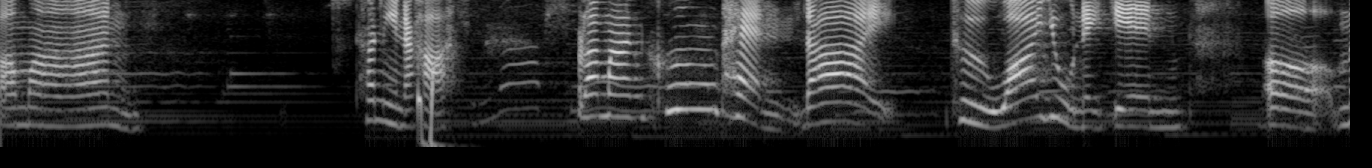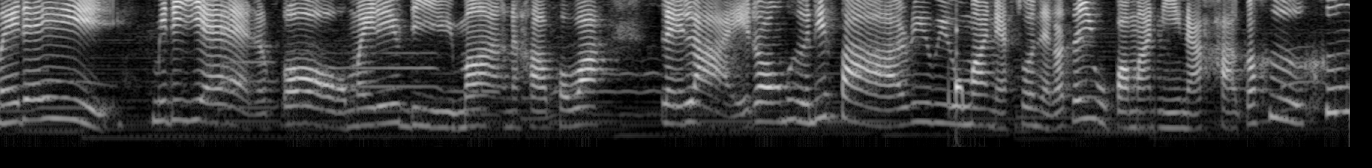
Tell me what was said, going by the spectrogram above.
ประมาณ เท่านี้นะคะ ประมาณครึ่งแผ่นได้ ถือว่าอยู่ในเกณฑ์เอ่อไม่ได้ไม่ได้แย่แล้วก็ไม่ได้ดีมากนะคะ เพราะว่าหลาย ๆ รองพื้นที่ฟ้ารีวิวมาเนี่ยส่วนใหญ่ก็จะอยู่ประมาณนี้นะคะ ก็คือครึ่ง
